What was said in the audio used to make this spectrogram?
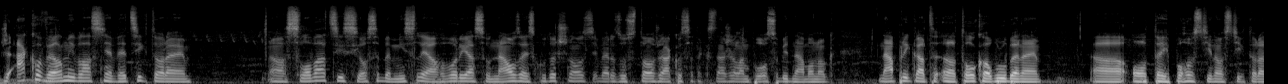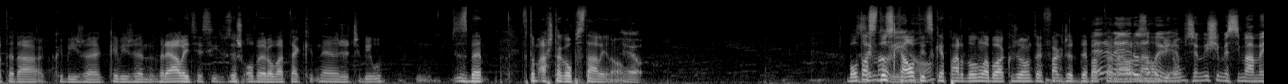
že ako veľmi vlastne veci, ktoré a, Slováci si o sebe myslia a hovoria, sú naozaj skutočnosť versus to, že ako sa tak snažia len pôsobiť na vonok. Napríklad uh, toľko obľúbené uh, o tej pohostinnosti, ktorá teda, keby, že, keby, že v realite si chceš overovať, tak neviem, že či by u- sme v tom až tak obstáli. No. Jo. Bolo to asi dosť chaotické, pardon, lebo akože on to je fakt, že Ne, debata ne, ne, na, na rozumím. hodinu. Já přemýšlím, jestli máme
